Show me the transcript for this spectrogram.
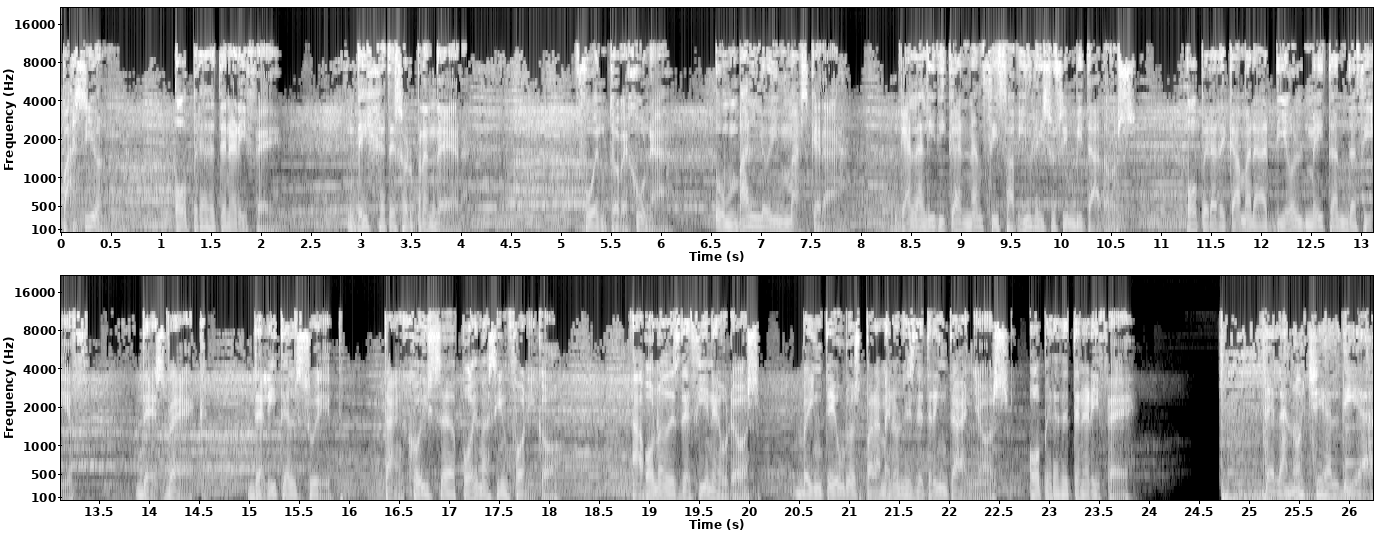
pasión Ópera de Tenerife. Déjate sorprender. Fuente Ovejuna. ballo y Máscara. Gala lírica Nancy Fabiola y sus invitados. Ópera de cámara The Old Mate and the Thief. Desbeck. The Little Sweep. Tanjoisa Poema Sinfónico. Abono desde 100 euros. 20 euros para menores de 30 años. Ópera de Tenerife. De la noche al día.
